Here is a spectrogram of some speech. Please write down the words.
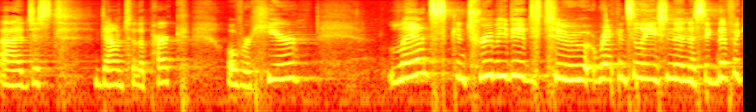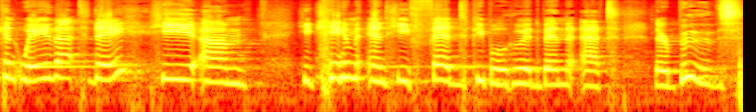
uh, just down to the park over here. Lance contributed to reconciliation in a significant way that day. He um, he came and he fed people who had been at their booths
